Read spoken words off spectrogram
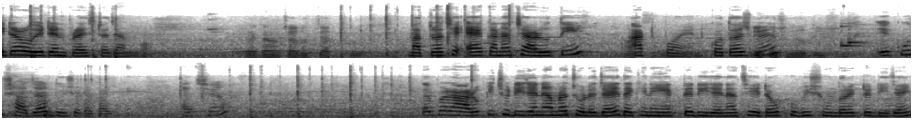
এটার ওয়েট অ্যান্ড প্রাইসটা জানব। মাত্র আছে এক আনা চারুতি আট পয়েন্ট কত আসবে? একুশ হাজার দুইশো। টাকা আচ্ছা। তারপর আরও কিছু ডিজাইনে আমরা চলে যাই। দেখেন এই একটা ডিজাইন আছে এটাও খুবই সুন্দর একটা ডিজাইন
